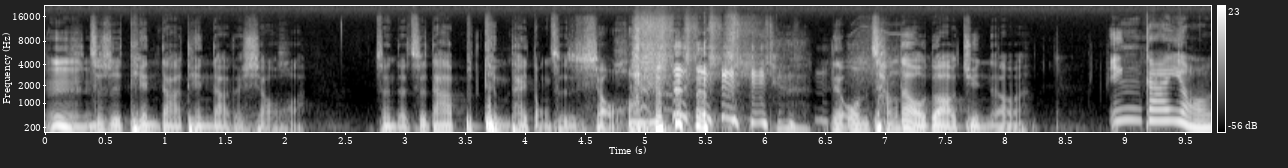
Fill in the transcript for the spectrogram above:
嗯，这是天大天大的笑话，真的，这大家不听不太懂，这是笑话。那我们肠道有多少菌，你知道吗？应该有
